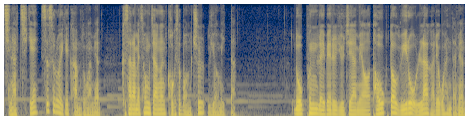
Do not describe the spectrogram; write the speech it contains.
지나치게 스스로에게 감동하면 그 사람의 성장은 거기서 멈출 위험이 있다. 높은 레벨을 유지하며 더욱더 위로 올라가려고 한다면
